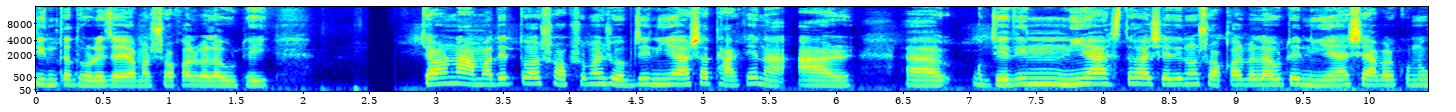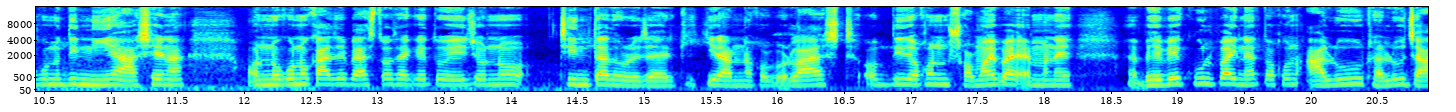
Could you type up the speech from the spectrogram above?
চিন্তা ধরে যায় আমার সকালবেলা উঠেই। কেননা আমাদের তো আর সবসময় সবজি নিয়ে আসা থাকে না। আর যেদিন নিয়ে আসতে হয় সেদিনও সকালবেলা উঠে নিয়ে আসে, আবার কোনো কোনো দিন নিয়ে আসে না। অন্য কোনো কাজে ব্যস্ত থাকে, তো এই জন্য চিন্তা ধরে যায় আর কি, কী রান্না করব? লাস্ট অবধি যখন সময় পাই মানে ভেবে কুল পাই না, তখন আলু ঠালু যা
